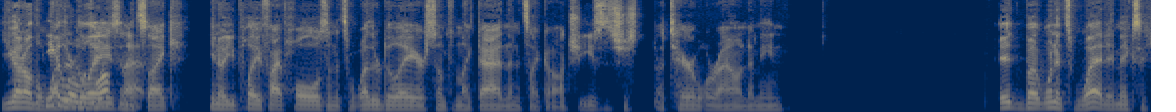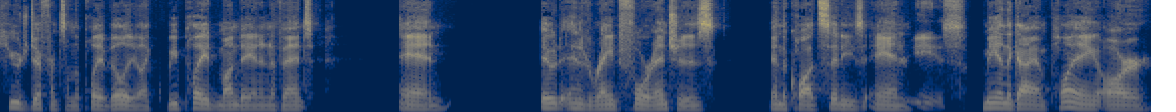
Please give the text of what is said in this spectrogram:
you got all the weather delays and that. it's like, you know, you play five holes and it's a weather delay or something like that. And then it's like, oh geez, it's just a terrible round. I mean it but when it's wet, it makes a huge difference on the playability. Like we played Monday in an event and it, would, it had rained four inches in the quad cities and Jeez. me and the guy I'm playing are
